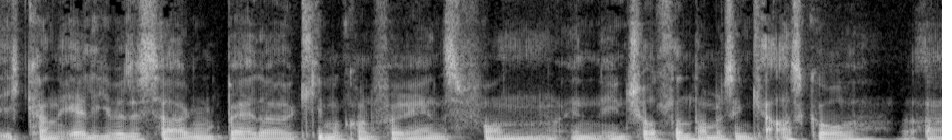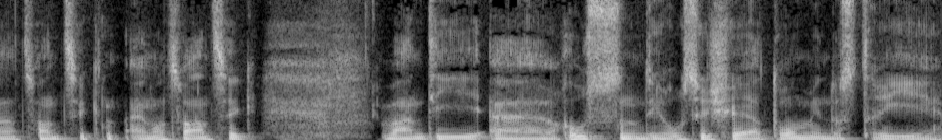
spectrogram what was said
Ich kann ehrlicherweise sagen, bei der Klimakonferenz von in, in Schottland damals in Glasgow 2021 waren die Russen, die russische Atomindustrie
